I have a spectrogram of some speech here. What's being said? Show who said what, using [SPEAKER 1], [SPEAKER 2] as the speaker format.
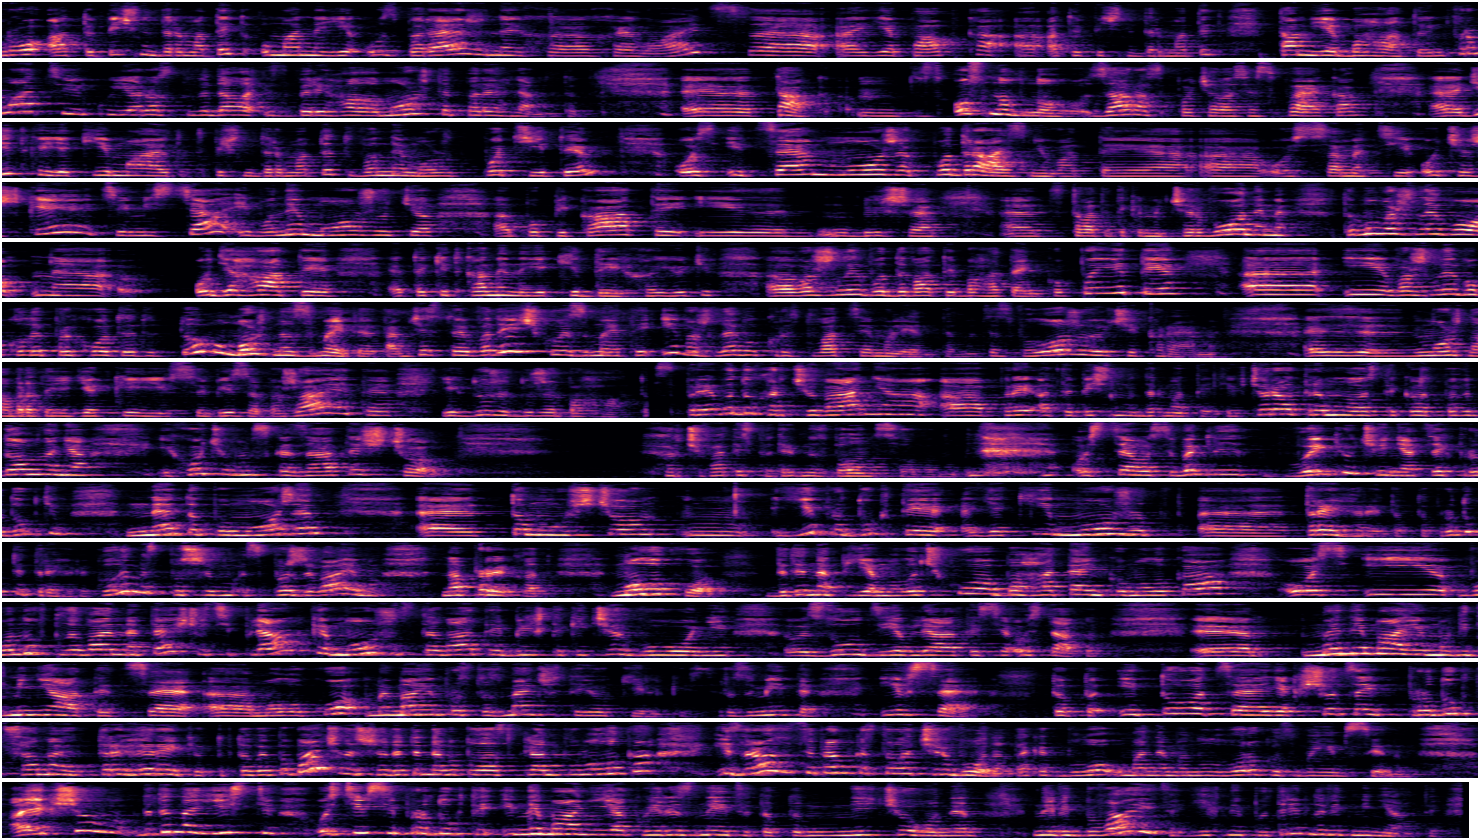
[SPEAKER 1] про атопічний дерматит у мене є у збережених е, highlights, е, є папка е, атопічний дерматит. Там є багато інформації, яку я розповідала і зберігала. Можете переглянути. Е, Так, з основного зараз почалася спека. Е, Дітки, які мають атопічний дерматит, вони можуть потіти. Ось і це може подразнювати е, ось саме ці очашки, ці місця, і вони можуть е, попікати і більше е, ставати такими червоними. Тому важливо. Е, Одягати е, такі тканини, які дихають, Е, важливо давати багатенько пити, і важливо, коли приходити додому, можна змити там чистою водичкою змити, і важливо користуватися емолентами. Це зволожуючі креми. Можна обрати, які собі забажаєте, їх дуже дуже багато. З приводу харчування при атопічному дерматиті. Вчора отримала таке от повідомлення, і хочу вам сказати, що. Харчуватись потрібно збалансовано. Ось це ось виклю- виключення цих продуктів не допоможе, е, тому що є продукти, які можуть е, тригери, тобто продукти тригери. Коли ми споживаємо, наприклад, молоко, дитина п'є молочко, багатенько молока, ось і воно впливає на те, що ці плямки можуть ставати більш такі червоні, зуд з'являтися. Ось так. От. Е, Ми не маємо відміняти це молоко, ми маємо просто зменшити його кількість. Розумієте? І все. Тобто, і то це, якщо цей продукт саме тригерить, тобто ви побачили, що дитина випила склянку молока, і зразу ця плямка стала червона, так як було у мене минулого року з моїм сином. А якщо дитина їсть ось ці всі продукти і немає ніякої різниці, тобто нічого не, не відбувається, їх не потрібно відміняти.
